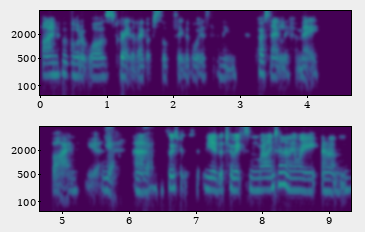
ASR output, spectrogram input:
fine for what it was. Great that i got to still see the boys and then postnatally for me fine. Yeah. Yeah. Um, yeah. So we spent yeah the two weeks in Wellington, and then we um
